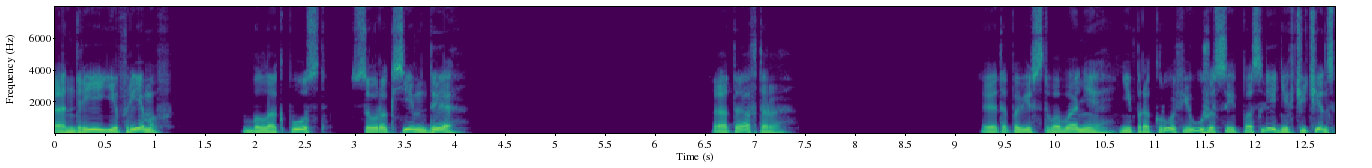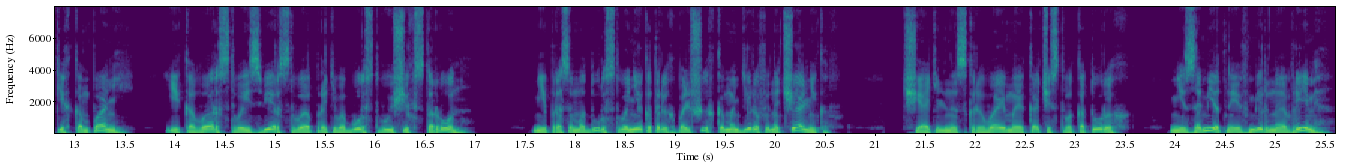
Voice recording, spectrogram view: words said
Андрей Ефремов. Блокпост 47Д. От автора. Это повествование не про кровь и ужасы последних чеченских кампаний и коварство и зверство противоборствующих сторон, не про самодурство некоторых больших командиров и начальников, тщательно скрываемые качества которых, незаметные в мирное время,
